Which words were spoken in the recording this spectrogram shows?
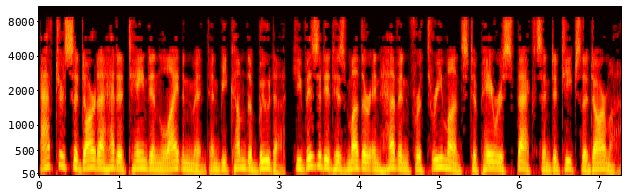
After Siddhartha had attained enlightenment and become the Buddha, he visited his mother in heaven for three months to pay respects and to teach the Dharma.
